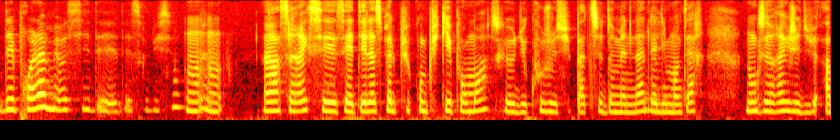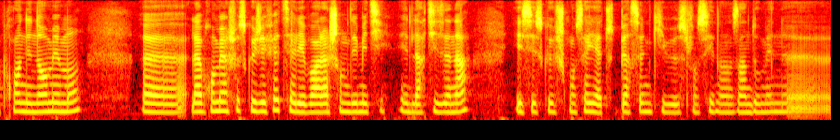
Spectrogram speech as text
des problèmes, mais aussi des, des solutions. Mm, mm. Alors c'est vrai que ça a été l'aspect le plus compliqué pour moi, parce que du coup je suis pas de ce domaine-là, de l'alimentaire. Donc c'est vrai que j'ai dû apprendre énormément. Euh, la première chose que j'ai faite, c'est aller voir la Chambre des métiers et de l'artisanat. Et c'est ce que je conseille à toute personne qui veut se lancer dans un domaine euh,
